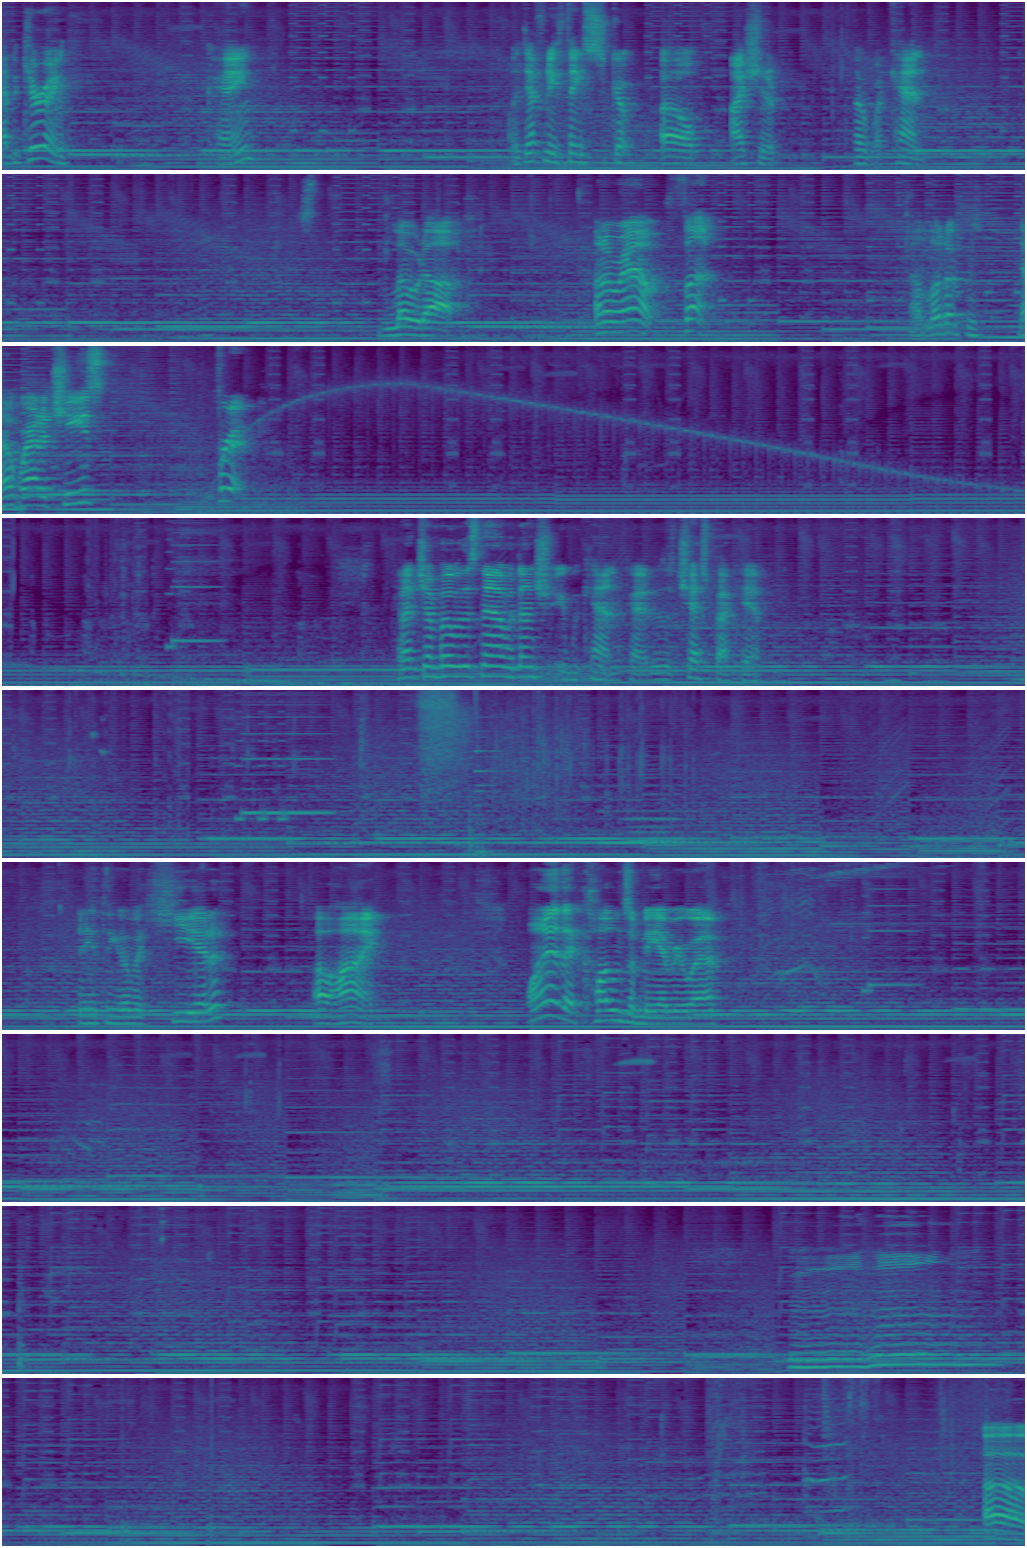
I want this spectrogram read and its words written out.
Happy curing. Okay. I definitely think to go. Oh, I should have. Oh, I can. Load up. Oh no, we're out. Fun. Load up. No, we're out of cheese. Frick. Can I jump over this now? We're done. We can. Okay, there's a chest back here. Over here? Oh, hi. Why are there clones of me everywhere?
